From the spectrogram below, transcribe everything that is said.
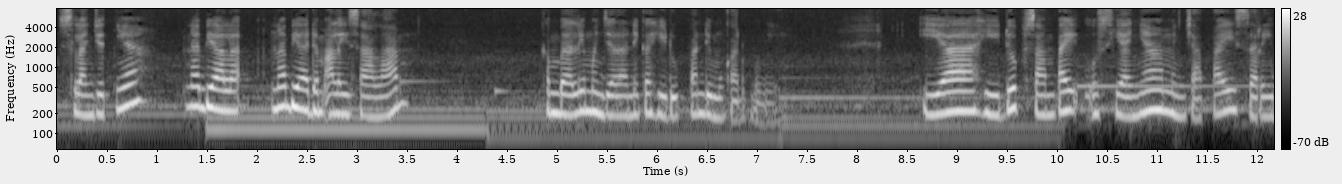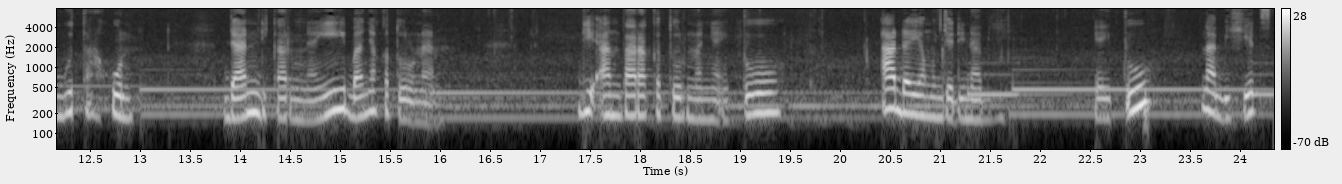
Selanjutnya, Nabi Ala, Nabi Adam alaihissalam kembali menjalani kehidupan di muka bumi. Ia hidup sampai usianya mencapai seribu tahun dan dikaruniai banyak keturunan. Di antara keturunannya itu ada yang menjadi nabi, yaitu Nabi Syeds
